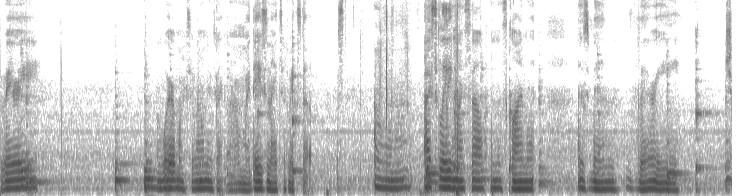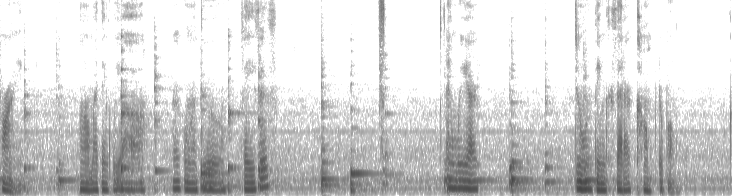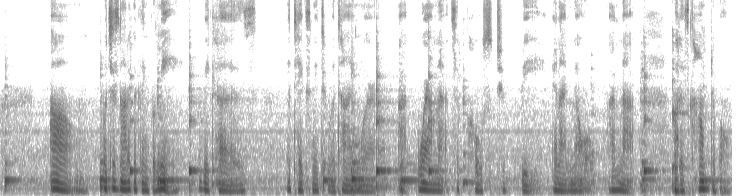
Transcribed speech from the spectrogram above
very aware of my surroundings right now. My days and nights are mixed up. Um, isolating myself in this climate has been very trying. Um, I think we all are going through phases. And we are doing things that are comfortable. Um, which is not a good thing for me because it takes me to a time where I, where I'm not supposed to be, and I know I'm not, but it's comfortable.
